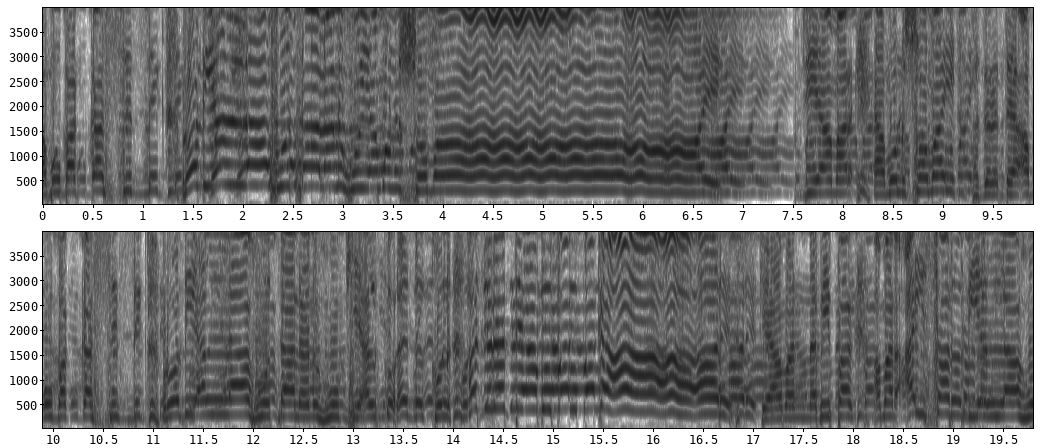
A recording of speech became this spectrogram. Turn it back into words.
আবু বাক্কা সিদ্দিক রাদিয়াল্লাহু তাআলা আনহু এমন সময় জি আমার এমন সময় হযরতে আবু বাক্কার সিদ্দিক রাদিয়াল্লাহু তাআলা আনহু খেয়াল করে দেখুন, হযরতে আবু বাক্কার কে আমার নবী পাক, আমার আয়েশা রাদিয়াল্লাহু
